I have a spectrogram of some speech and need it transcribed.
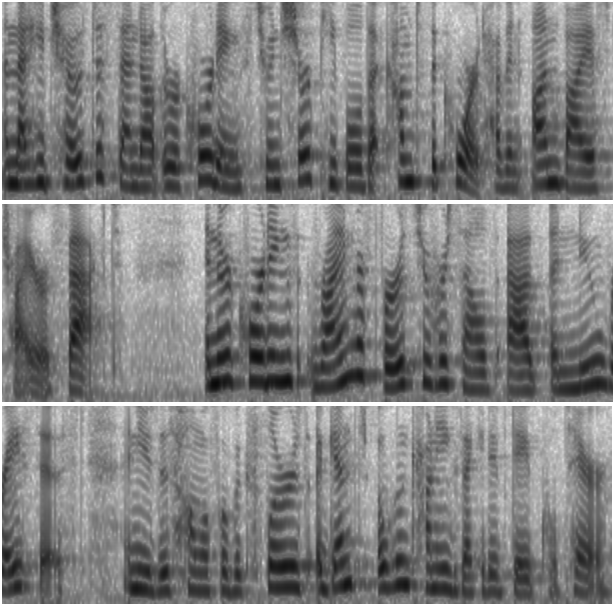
and that he chose to send out the recordings to ensure people that come to the court have an unbiased trier of fact. In the recordings, Ryan refers to herself as a new racist and uses homophobic slurs against Oakland County Executive Dave Coulter.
